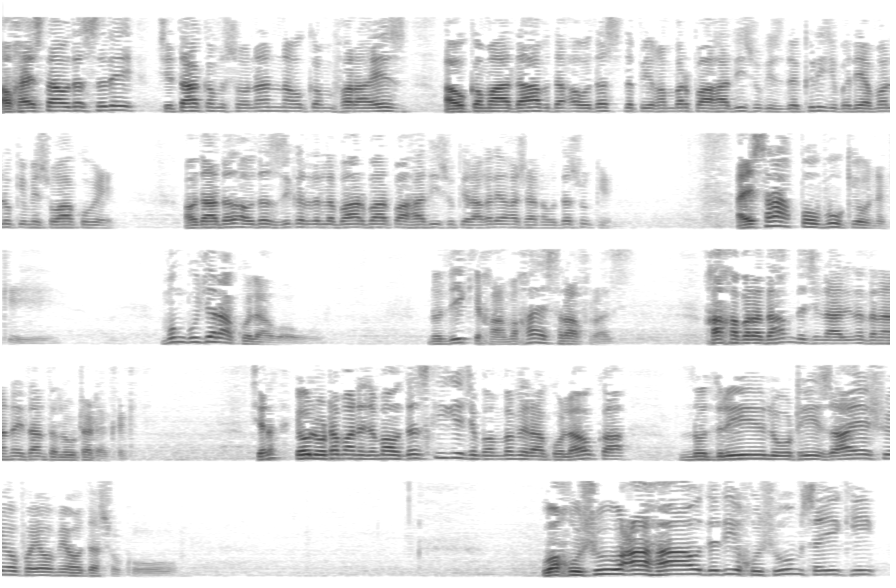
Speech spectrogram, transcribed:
او خیستا او د سره چې تا کم سنن او کم فرایض او کم آداب د او دس د پیغمبر په حدیثو کې ذکر کړی چې په دې عملو کې مسواک وې او دا د او د ذکر د بار بار په حدیثو کې راغلي هغه شان او دسو کې ایسرا په وبو کې ونکي مونږ بوجرا کولاو نو دې کې خامخا اسراف راځي خا خبره دام د جنارینه د نانه دان ته لوټه ډکه کی چې یو لوټه باندې جمع او 10 کیږي چې بمبه مې را کولاو کا نو درې لوټي ضایع شو او په یو مې او 10 کو وخشوعها او د دې خشوم صحیح کی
